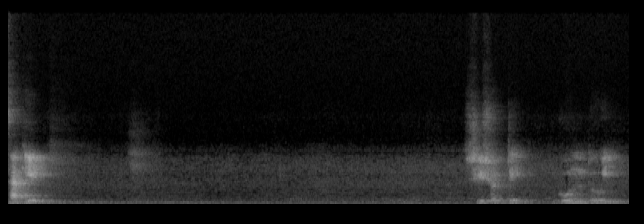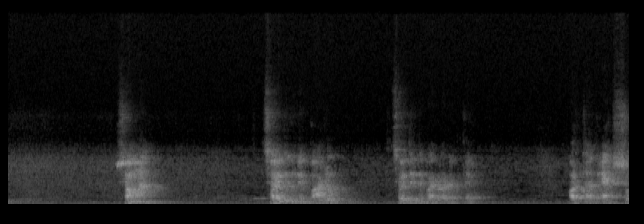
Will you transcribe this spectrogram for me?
সাকিব ছেষট্টি গুণ দুই সমান ছয় দুগুণে বারো, ছয় দুগুণে বারো আর এক তেরো। অর্থাৎ একশো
